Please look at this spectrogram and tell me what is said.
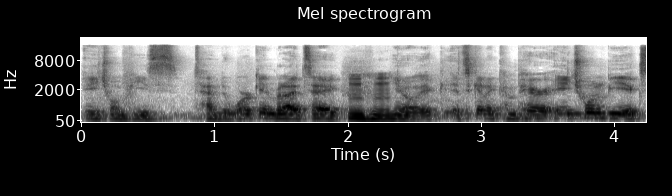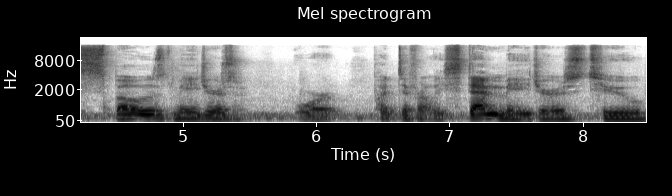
H1Bs tend to work in. But I'd say, mm-hmm. you know, it, it's going to compare H1B exposed majors or put differently, STEM majors to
